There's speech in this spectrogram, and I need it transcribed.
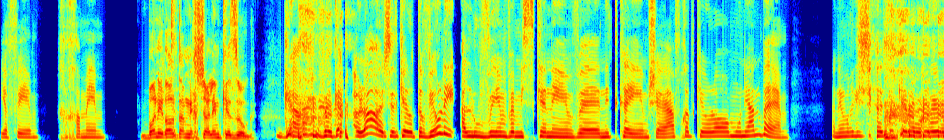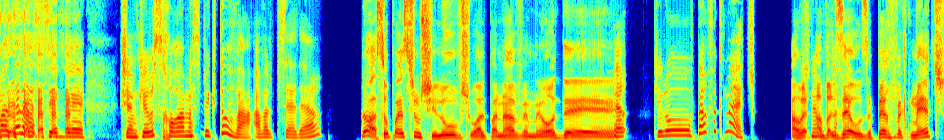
יפים, חכמים. בוא נראה אותם נכשלים כזוג. גם וגם, לא, שכאילו, תביאו לי עלובים ומסכנים ונתקעים, שאף אחד כאילו לא מעוניין בהם. אני מרגישה שכאילו, יכולים מה זה להשיג, אה, שהם כאילו סחורה מספיק טובה, אבל בסדר. לא, עשו פה איזשהו שילוב שהוא על פניו ומאוד... אה, פר- כאילו, פרפקט מאץ'. אבל, אבל. זהו, זה פרפקט מאץ'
